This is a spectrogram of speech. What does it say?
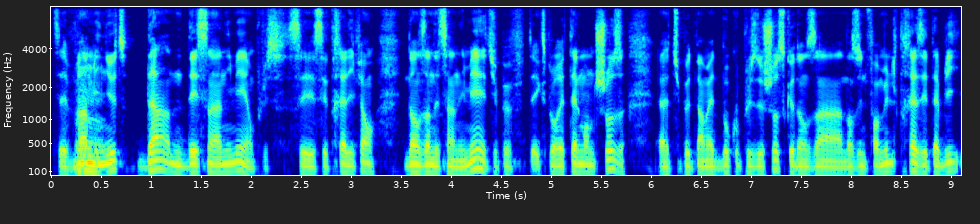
C'est 20 Mhm. minutes d'un dessin animé en plus. C'est c'est très différent. Dans un dessin animé, tu peux explorer tellement de choses, tu peux te permettre beaucoup plus de choses que dans, un, dans une formule très établie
